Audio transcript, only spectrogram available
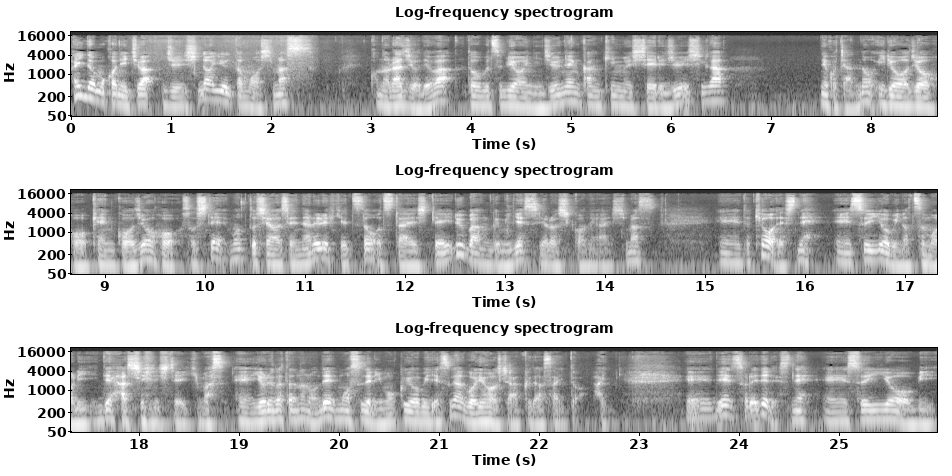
はいどうもこんにちは。獣医師のゆうと申します。このラジオでは動物病院に10年間勤務している獣医師が猫ちゃんの医療情報健康情報そしてもっと幸せになれる秘訣をお伝えしている番組です。よろしくお願いします。えーと、今日はですね、えー、水曜日のつもりで発信していきます、えー、夜型なのでもうすでに木曜日ですがご容赦くださいと。はい。え、でそれでですね、え、水曜日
